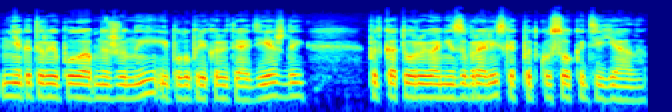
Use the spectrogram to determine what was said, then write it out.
некоторые полуобнажены и полуприкрыты одеждой, под которую они забрались, как под кусок одеяла.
